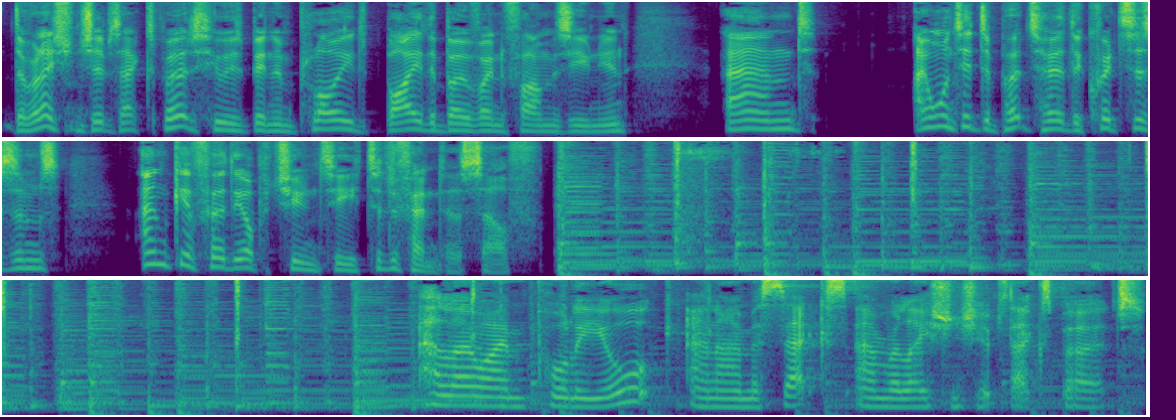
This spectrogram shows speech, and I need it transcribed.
the relationships expert who has been employed by the Bovine Farmers Union. And I wanted to put to her the criticisms and give her the opportunity to defend herself. Hello, I'm Paula York, and I'm a sex and relationships expert.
